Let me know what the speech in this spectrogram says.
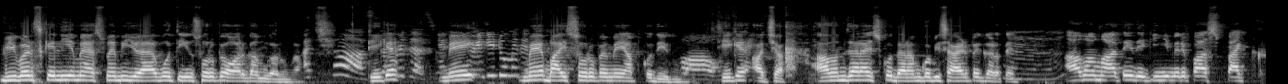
व्यूवर्स के लिए मैं इसमें भी जो है वो तीन सौ रुपये और कम करूँगा। अच्छा ठीक है? मैं 22 में बाईस सौ रुपये में आपको दे दूँगा ठीक है? अच्छा अब हम ज़रा इसको धर्म को भी साइड पे करते हैं। हम्म, अब हम आते हैं देखिए ये मेरे पास पैक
